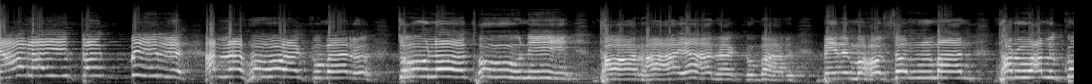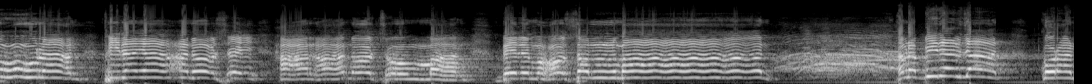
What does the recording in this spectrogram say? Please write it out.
নারাই তকবীর, আল্লাহু আকবার তুলো ধুনি ধরায়ার আকবার বীর মুসলমান ধরো আল কুরআন ফিরায়া আনো সেই হারানো সম্মান। বীর মুসলমান, আমরা বীরের জাত কোরআন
